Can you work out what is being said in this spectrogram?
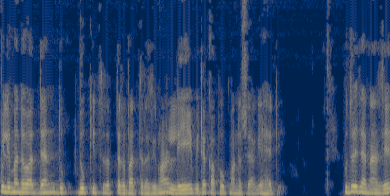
පිළිබඳවත් දැන් දුක්ඛිත තත්ත්වයටපත් වෙලා තිනවා ලේ පිට කපපු මනුස්සයාගේ හැටි. බුදුරජාණන්සේ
